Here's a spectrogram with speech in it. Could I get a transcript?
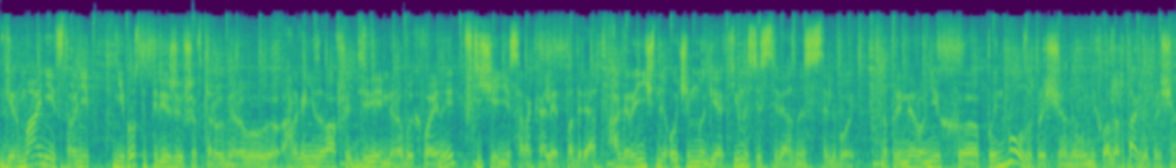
В Германии, в стране, не просто пережившей Вторую мировую, а организовавшей две мировых войны в течение 40 лет подряд, ограничены очень многие активности, связанные с стрельбой. Например, у них э, пейнтбол запрещенный, у них лазертаг запрещен.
